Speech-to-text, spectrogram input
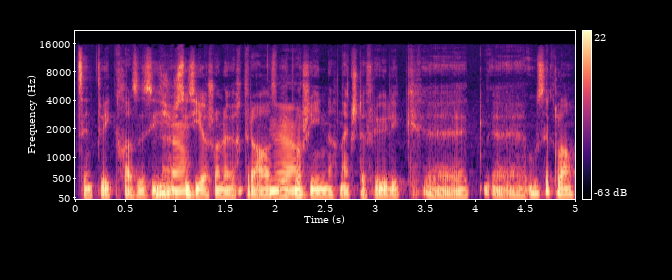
zu entwickeln. Also sie, Ja. sie sind ja schon näher dran. Es Ja. wird wahrscheinlich nächsten Frühling äh, äh, rausgelassen,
